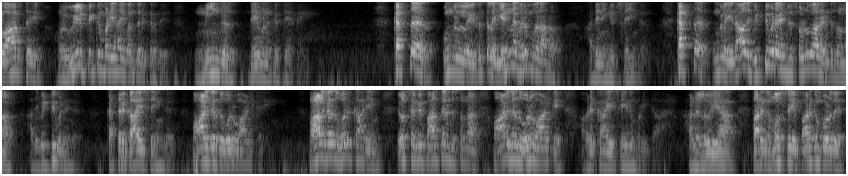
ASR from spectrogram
வார்த்தை உங்களை உயிர்ப்பிக்கும்படியாய் வந்திருக்கிறது. நீங்கள் தேவனுக்கு தேவை. கர்த்தர் உங்களுடைய இடத்துல என்ன விரும்புகிறாரோ அதை நீங்கள் செய்யுங்கள். கர்த்தர் உங்களை ஏதாவது விட்டுவிட என்று சொல்லுவார் என்று சொன்னால் அதை விட்டுவிடுங்கள். கத்தருக்காய் செய்யுங்கள். வாழ்கிறது ஒரு வாழ்க்கை. வாழ்கிறது ஒரு காரியம். யோசேப்பை பார்த்தேன் என்று சொன்னால் வாழ்கிறது ஒரு வாழ்க்கை. அவருக்காய் செய்து முடித்தார். அழலுயா பாருங்க மோசையை பார்க்கும் பொழுது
